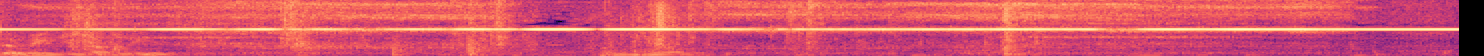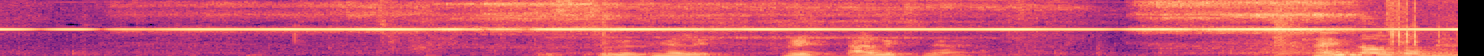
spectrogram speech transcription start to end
Der Winkel nach links? Von hier aus. Das ist zu gefährlich. Trägt gar nichts mehr. Kein Sauerstoff mehr.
